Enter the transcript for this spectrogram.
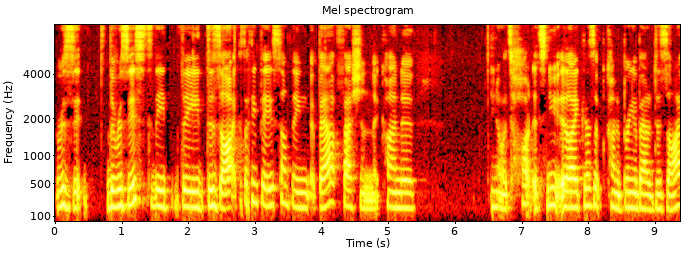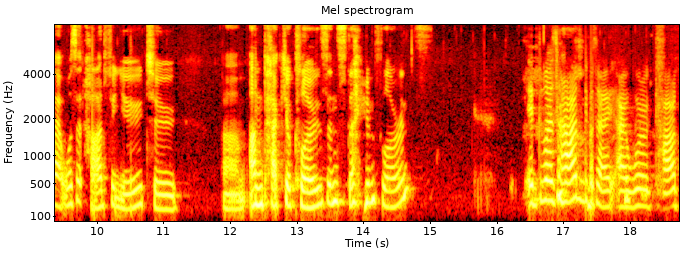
resist the resist the the desire because I think there is something about fashion that kind of you know, it's hot, it's new, like does it kind of bring about a desire? Was it hard for you to um, unpack your clothes and stay in Florence? It was hard because I, I worked hard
